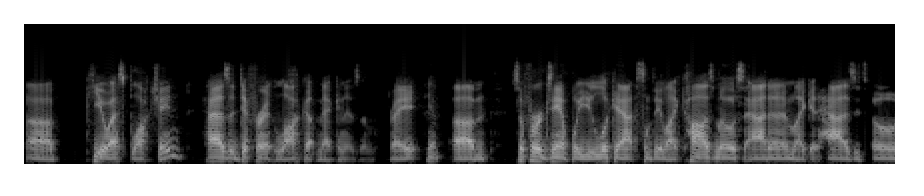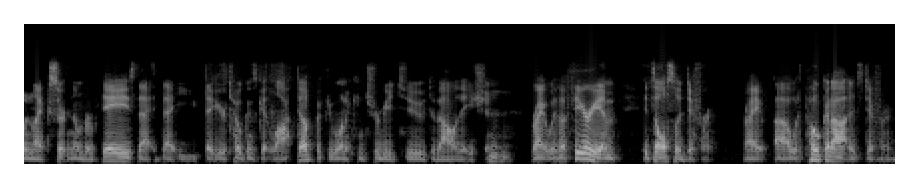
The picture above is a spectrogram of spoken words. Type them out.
uh, POS blockchain has a different lockup mechanism, right? Yep. Um, so for example, you look at something like Cosmos, Atom, like it has its own like certain number of days that that you, that your tokens get locked up if you want to contribute to to validation, mm-hmm. right? With Ethereum, it's also different, right? Uh, with Polkadot, it's different.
